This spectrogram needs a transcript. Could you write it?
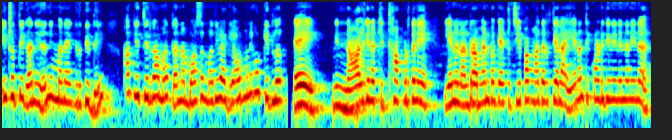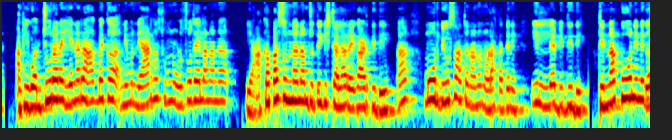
ಇಷ್ಟೊತ್ತಿಗ ನೀನು ನಿಮ್ಮ ಮನೆಯಾಗ ಇರ್ತಿದ್ದಿ. ಆಕಿ ತಿರ್ಗಾ ಮತ್ತೆ ನಮ್ಮ ಬಾಸನ್ ಆಗಿ ಅವ್ರ ಮನೆಗೆ ಹೋಗಿದ್ಲು ಏಯ್, ನಿನ್ ನಾಲ್ಗಿನ ಕಿತ್ ಹಾಕ್ಬಿಡ್ತೇನೆ. ಏನ ನನ್ನ ರಮ್ಯಾನ್ ಬಗ್ಗೆ ಎಷ್ಟು ಚೀಪಾಗಿ ಮಾತಾಡ್ತಿಯಲ್ಲ? ಏನಂತ ತಿಳ್ಕೊಂಡಿದ್ದೀನಿ ನಿನ್ನ ನೀನು? ಆಕಿಗೆ ಒಂಚೂರ ಏನಾರ ಆಗ್ಬೇಕ. ನಿಮ್ಮನ್ನ ಯಾರ್ದು ಸುಮ್ಮನೆ ಉಳಿಸೋದೇ ಇಲ್ಲ ನಾನು. ಯಾಕಪ್ಪ ಸುಮ್ಮನೆ ನಮ್ಮ ಜೊತೆಗೆ ಇಷ್ಟೆಲ್ಲ ರೇಗಾಡ್ತಿದ್ದಿ, ಆ? ಮೂರ್ ದಿವಸ ಆತು ನಾನು ನೋಡಾಕತ್ತೀನಿ. ಇಲ್ಲೇ ಬಿದ್ದಿದ್ದಿ. ತಿನ್ನಕ್ಕೂ ನಿನಗ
